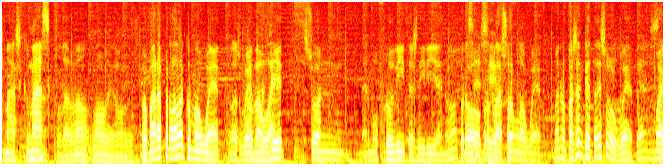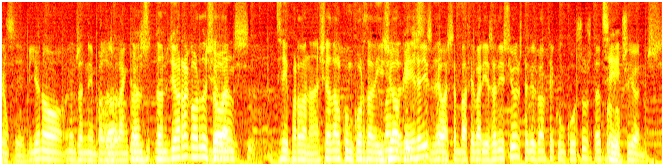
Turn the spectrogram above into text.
mascle. Mascle, molt, molt bé, molt bé. Però ara parlava com a web. Les a de web. fet, són hermofrodites, diria, no? Però, Sí, però sí. clar, són la web. Bueno, passa en català és el web, eh? bueno, sí. jo no, no ens en anem per les Doncs, branques. doncs, doncs jo recordo això Doncs- del... Sí, perdona, això del concurs de Bueno, de DJs, que se'n va fer diverses edicions, també es van fer concursos de Sí. produccions.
